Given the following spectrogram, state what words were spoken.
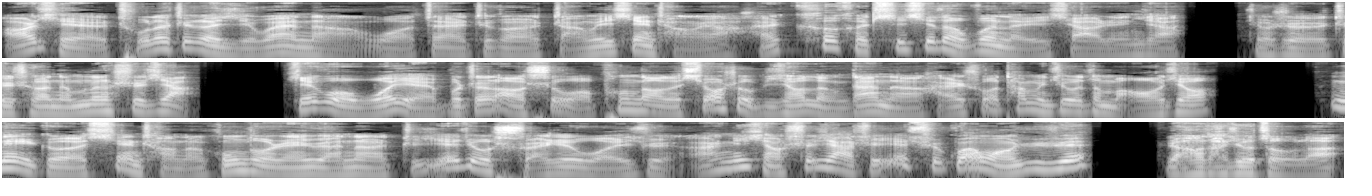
而且除了这个以外呢，我在这个展位现场呀，还客客气气的问了一下人家，就是这车能不能试驾。结果我也不知道是我碰到的销售比较冷淡呢，还是说他们就这么傲娇。那个现场的工作人员呢，直接就甩给我一句：“啊，你想试驾，直接去官网预约。”然后他就走了。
